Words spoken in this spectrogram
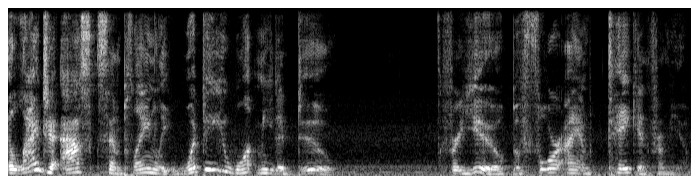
Elijah asks him plainly, "What do you want me to do for you before I am taken from you?"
